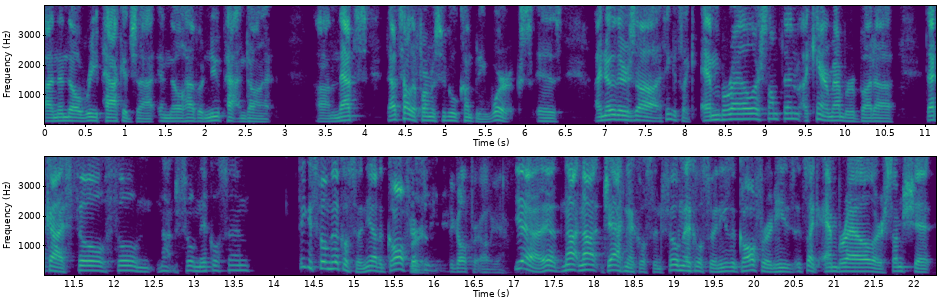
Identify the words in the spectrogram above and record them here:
and then they'll repackage that and they'll have a new patent on it. Um, that's that's how the pharmaceutical company works. Is I know there's uh, I think it's like Enbrel or something. I can't remember, but uh, that guy Phil Phil not Phil Nicholson think it's Phil Mickelson. Yeah, the golfer. the golfer. Oh yeah. Yeah, yeah. Not not Jack Nicholson. Phil Mickelson. He's a golfer, and he's it's like Enbrel or some shit.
